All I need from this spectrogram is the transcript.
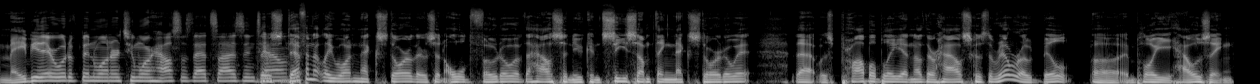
maybe there would have been one or two more houses that size in town. There's definitely one next door. There's an old photo of the house, and you can see something next door to it that was probably another house because the railroad built uh, employee housing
